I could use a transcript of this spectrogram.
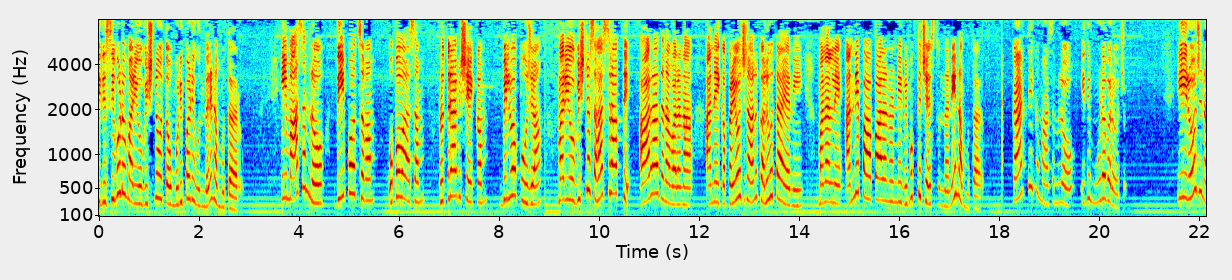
ఇది శివుడు మరియు విష్ణువుతో ముడిపడి ఉందని నమ్ముతారు. ఈ మాసంలో దీపోత్సవం ఉపవాసం రుద్రాభిషేకం బిల్వ పూజ మరియు విష్ణు సహస్రాబ్ది ఆరాధన వలన అనేక ప్రయోజనాలు కలుగుతాయని మనల్ని అన్ని పాపాల నుండి విముక్తి చేస్తుందని నమ్ముతారు. కార్తీక మాసంలో ఇది మూడవ రోజు. ఈ రోజున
